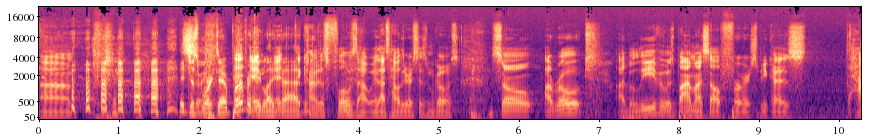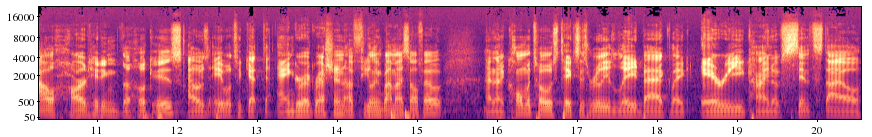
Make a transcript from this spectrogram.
Um, It just worked out perfectly it- like it- that. It kind of just flows that way. That's how lyricism goes. So I wrote, I believe it was by myself first because how hard hitting the hook is, I was able to get the anger aggression of feeling by myself out. And then Comatose takes this really laid back, like airy kind of synth style,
